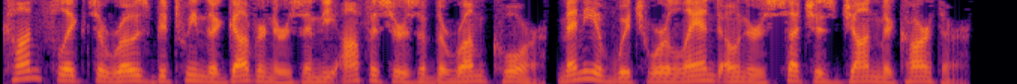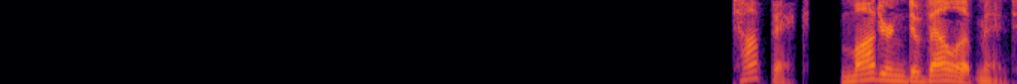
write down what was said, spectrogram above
Conflicts arose between the governors and the officers of the Rum Corps, many of which were land owners such as John Macarthur. Modern development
